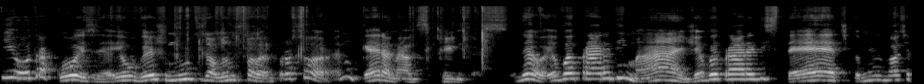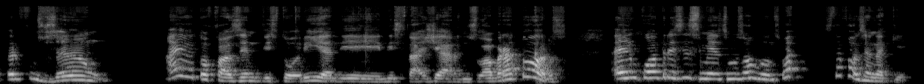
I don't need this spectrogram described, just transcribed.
E outra coisa, eu vejo muitos alunos falando, professor, eu não quero análises clínicas, entendeu? Eu vou para a área de imagem, eu vou para a área de estética, meu negócio é perfusão. Aí eu estou fazendo vistoria de, de estagiário nos laboratórios, aí eu encontro esses mesmos alunos. Ué, o que você está fazendo aqui?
